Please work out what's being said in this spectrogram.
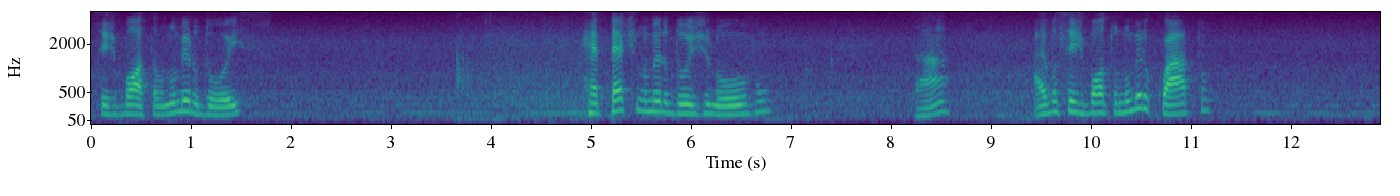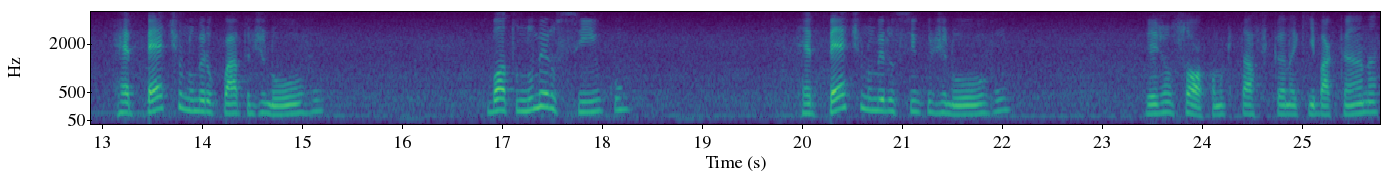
vocês botam o número 2, repete o número 2 de novo, tá? Aí vocês botam o número 4, repete o número 4 de novo, bota o número 5, repete o número 5 de novo. Vejam só como que tá ficando aqui bacana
